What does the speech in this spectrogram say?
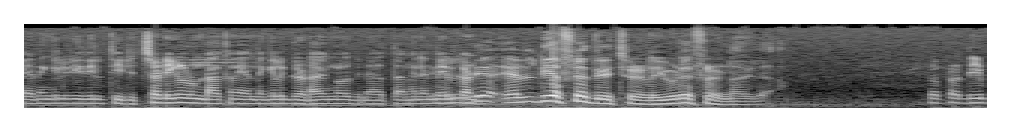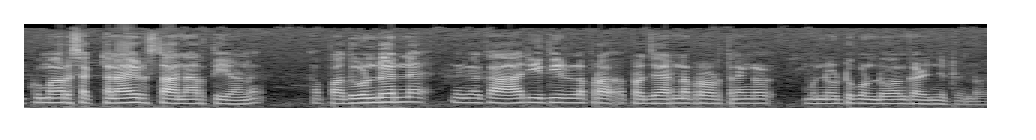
ഏതെങ്കിലും രീതിയിൽ തിരിച്ചടികൾ ഉണ്ടാക്കുന്ന എന്തെങ്കിലും ഘടകങ്ങൾ ഇതിനകത്ത് അങ്ങനെ എന്തെങ്കിലും എൽ ഡി എഫിന് തിരിച്ചടികൾ യു ഡി എഫിന് ഉണ്ടാവില്ല. ഇപ്പോൾ പ്രദീപ് കുമാർ ശക്തനായ ഒരു സ്ഥാനാർത്ഥിയാണ്. അപ്പോൾ അതുകൊണ്ട് തന്നെ നിങ്ങൾക്ക് ആ രീതിയിലുള്ള പ്രചാരണ പ്രവർത്തനങ്ങൾ മുന്നോട്ട് കൊണ്ടുപോകാൻ കഴിഞ്ഞിട്ടുണ്ടോ?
